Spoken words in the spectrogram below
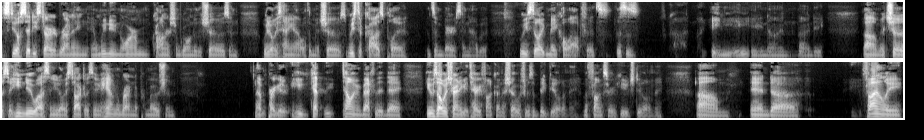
Steel City started running, and we knew Norm Connors from going to the shows, and we'd always hang out with him at shows. We used to cosplay. It's embarrassing now, but we used to like make whole outfits. This is God, like 88, 89, 90 um, at shows. So he knew us, and he'd always talk to us, saying, "Hey, I'm running a promotion." I'm probably good. He kept telling me back in the day he was always trying to get Terry Funk on a show, which was a big deal to me. The Funks are a huge deal to me. Um, and uh, finally,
